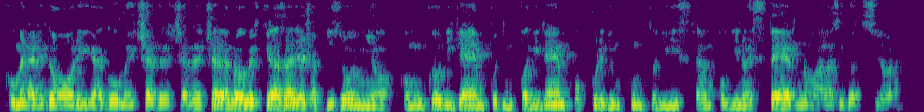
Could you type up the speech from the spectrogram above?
come la retorica, come eccetera, eccetera, eccetera, proprio perché la satira ha bisogno comunque o di tempo, di un po' di tempo, oppure di un punto di vista un pochino esterno alla situazione.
